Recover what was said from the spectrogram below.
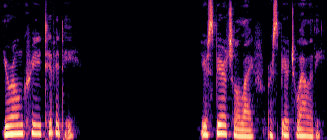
Your own creativity. Your spiritual life or spirituality.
